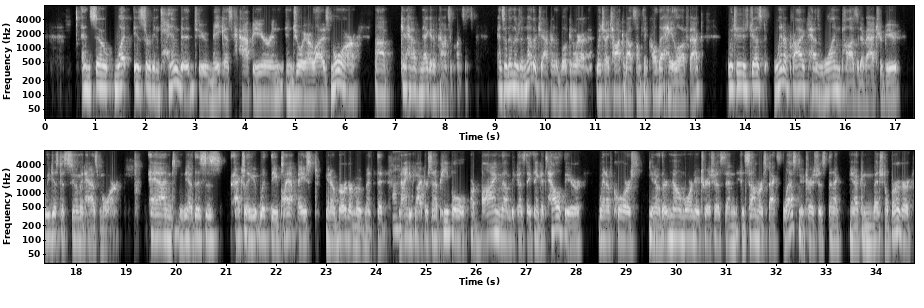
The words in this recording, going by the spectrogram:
And so, what is sort of intended to make us happier and enjoy our lives more uh, can have negative consequences. And so, then there's another chapter in the book in where which I talk about something called the halo effect, which is just when a product has one positive attribute, we just assume it has more. And you know, this is actually with the plant-based, you know, burger movement that uh-huh. 95% of people are buying them because they think it's healthier when of course, you know, they're no more nutritious and in some respects less nutritious than a, you know, conventional burger.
